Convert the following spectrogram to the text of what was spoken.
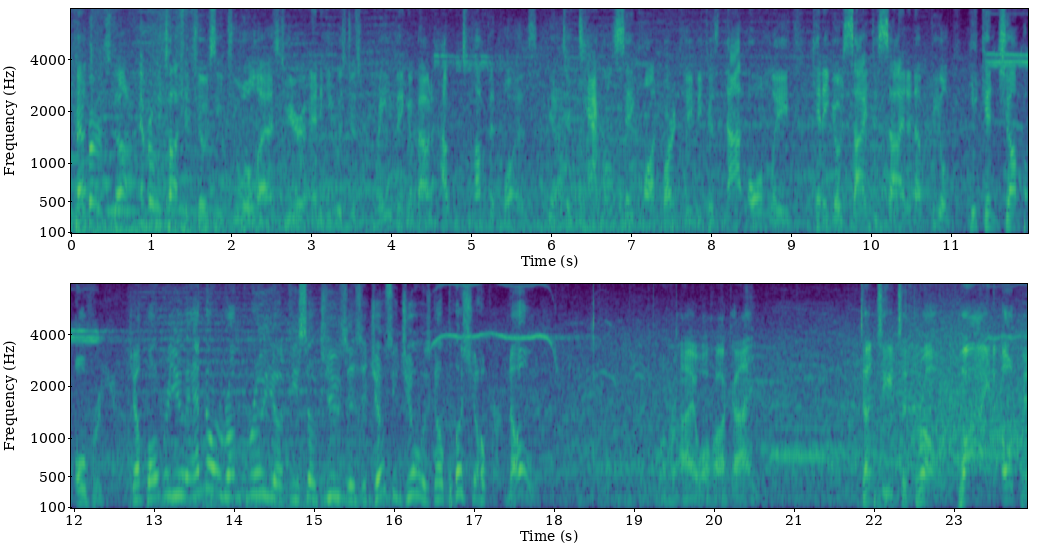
Remember, stuff. remember we talked to Josey Jewell last year, and he was just raving about how tough it was Yeah. to tackle Saquon Barkley because not only can he go side to side and upfield, he can jump over you. Jump over you and or run through you if he so chooses. And Josey Jewell was no pushover. No. Former Iowa Hawkeye. Dungey to throw. Wide open.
